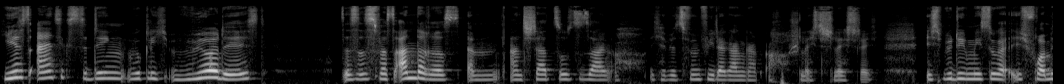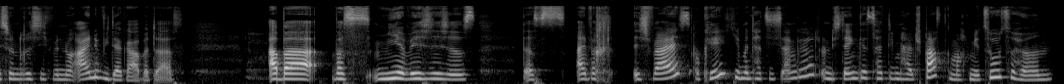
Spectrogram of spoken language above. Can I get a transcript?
jedes einzigste Ding wirklich würdigst, das ist was anderes, ähm, anstatt sozusagen, oh, ich habe jetzt fünf Wiedergaben gehabt, oh, schlecht, schlecht, schlecht. Ich würde mich sogar, ich freue mich schon richtig, wenn nur eine Wiedergabe da ist. Aber was mir wichtig ist, dass einfach ich weiß, okay, jemand hat sich angehört und ich denke, es hat ihm halt Spaß gemacht, mir zuzuhören.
